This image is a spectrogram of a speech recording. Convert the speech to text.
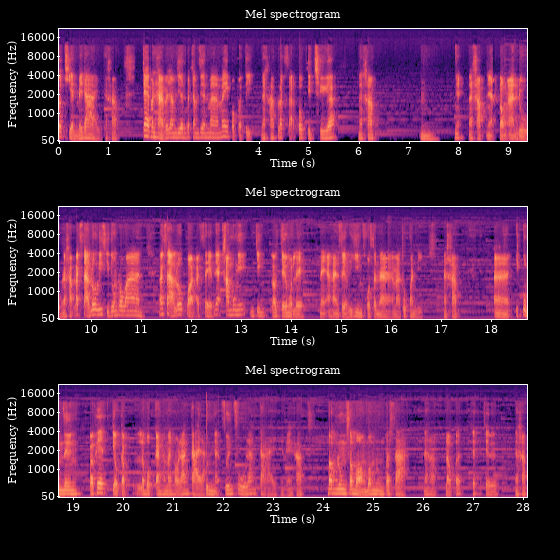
ก็เขียนไม่ได้นะครับ แก้ปัญหาประจำเดือนประจำเดือนมาไม่ปกตินะครับ รักษาโรคติดเชื้อนะครับ อืม เนี่ยนะครับเนี่ยลองอ่านดูนะครับ รักษาโรคลิสีดวงทวารรักษาโรคปอดอักเสบเนี่ยคำพวกนี้จริง ๆ เราเจอหมดเลย ในอาหารเสริมที่ยิงโฆษณามาทุกวันนี้นะครับอีกกลุ่มหนึ่งประเภทเกี่ยวกับระบบการทำงานของร่างกายล่ะคุณเนี่ยฟื้นฟูร่างกายเห็นไหมครับบำรุงสมองบำรุงประสาทนะครับ เราก็จะเจอนะครับ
